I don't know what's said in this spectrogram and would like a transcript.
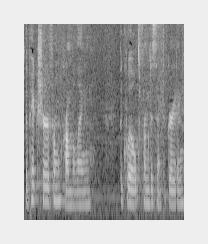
the picture from crumbling, the quilt from disintegrating.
